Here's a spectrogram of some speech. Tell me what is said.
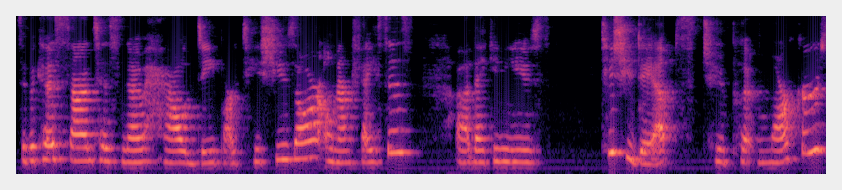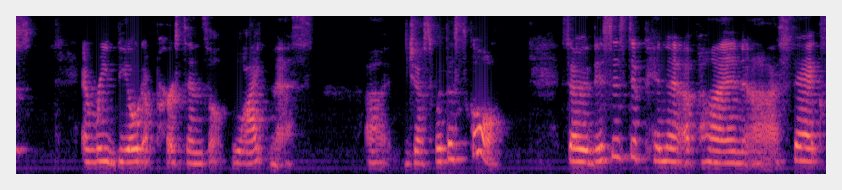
So, because scientists know how deep our tissues are on our faces, uh, they can use tissue depths to put markers and rebuild a person's likeness uh, just with a skull. So, this is dependent upon uh, sex,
